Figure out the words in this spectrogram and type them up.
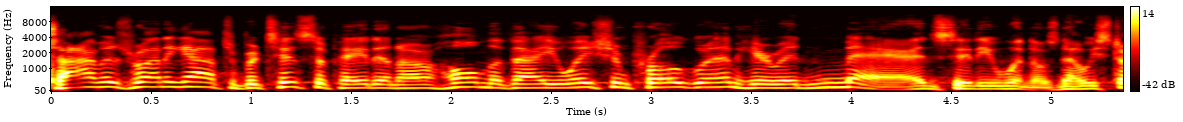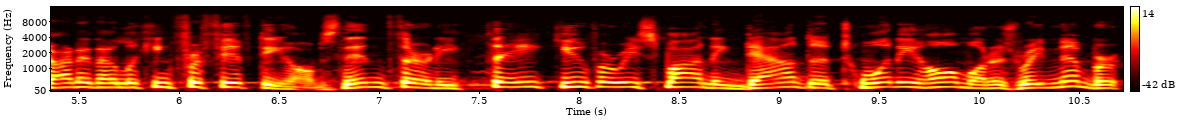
Time is running out to participate in our home evaluation program here at Mad City Windows. Now, we started out looking for 50 homes, then 30. Thank you for responding. Down to 20 homeowners. Remember,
